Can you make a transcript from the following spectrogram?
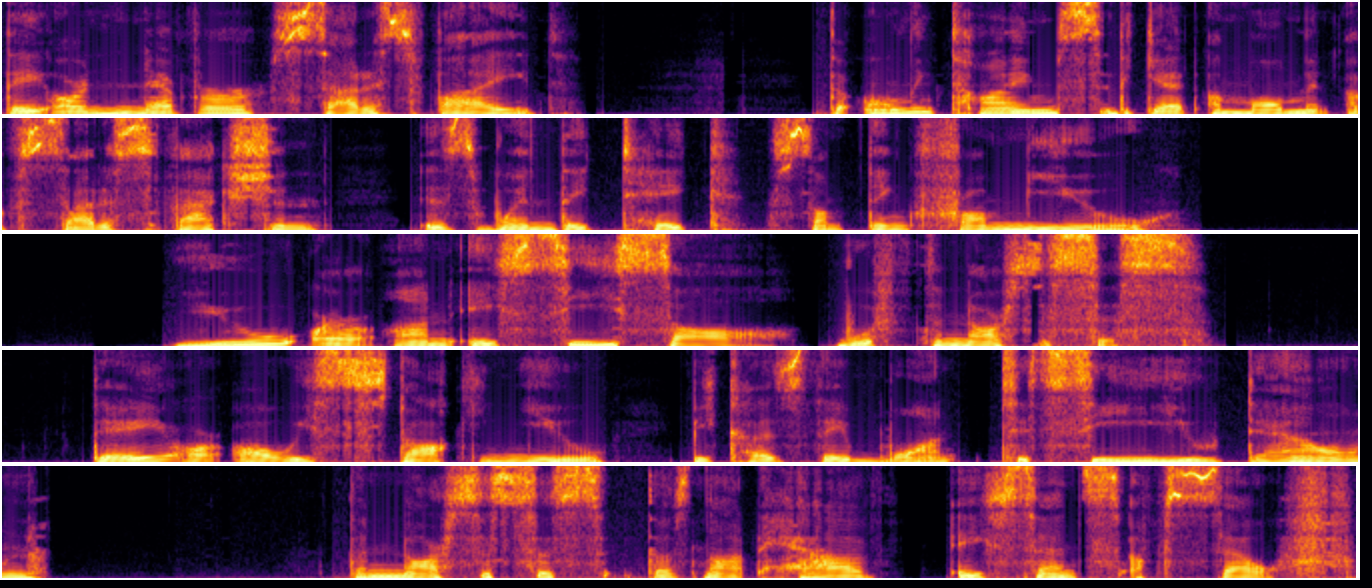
They are never satisfied. The only times they get a moment of satisfaction is when they take something from you. You are on a seesaw with the narcissist. They are always stalking you because they want to see you down. The narcissist does not have a sense of self.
